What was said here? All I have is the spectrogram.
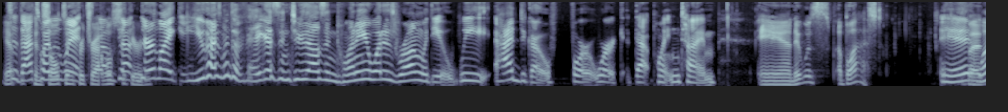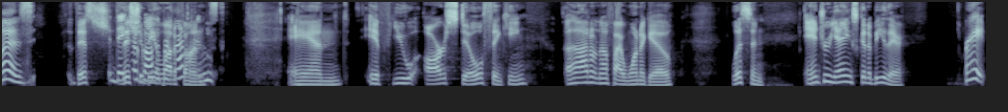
Yep. So that's why we went. for travel So, security. They're like, you guys went to Vegas in 2020. What is wrong with you? We had to go for work at that point in time. and it was a blast. It But was. This They this should be a lot of fun. And if you are still thinking, uh, I don't know if I want to go, listen, Andrew Yang's going to be there. Right.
